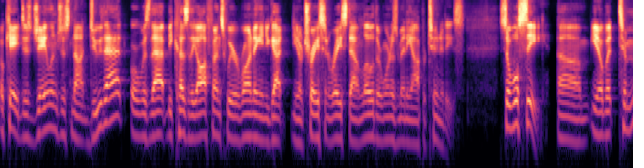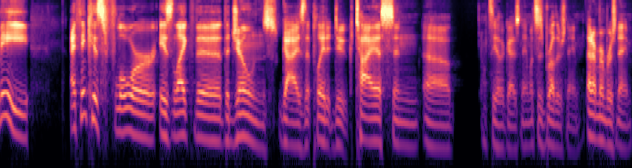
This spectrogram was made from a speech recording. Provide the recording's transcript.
okay, does Jalen just not do that? Or was that because of the offense we were running and you got, you know, Trace and Race down low, there weren't as many opportunities. So we'll see. Um, you know, but to me, I think his floor is like the the Jones guys that played at Duke, Tyus and uh, what's the other guy's name? What's his brother's name? I don't remember his name.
